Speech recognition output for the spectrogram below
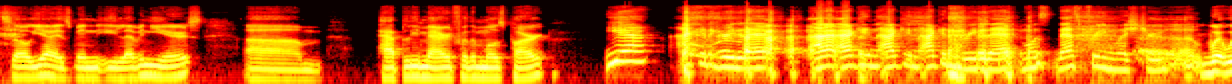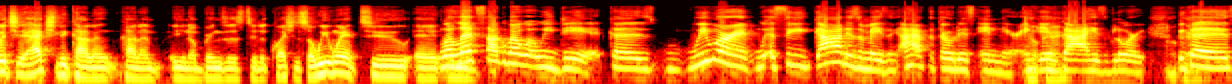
So yeah, it's been eleven years. Um, happily married for the most part. yeah, I can agree to that. I, I can I can I can agree to that. Most that's pretty much true. Uh, which actually kind of kind of you know brings us to the question. So we went to a, Well, a- let's talk about what we did because we weren't. See, God is amazing. I have to throw this in there and Okay. give God His glory okay. because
